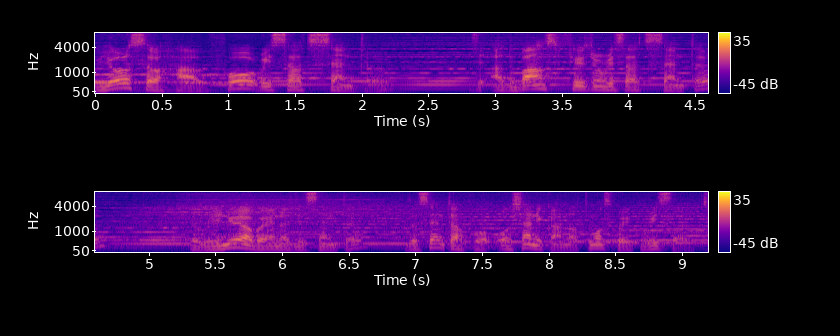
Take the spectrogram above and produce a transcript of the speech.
We also have four research centers, the Advanced Fusion Research Center, the Renewable Energy Center, the Center for Oceanic and Atmospheric Research,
